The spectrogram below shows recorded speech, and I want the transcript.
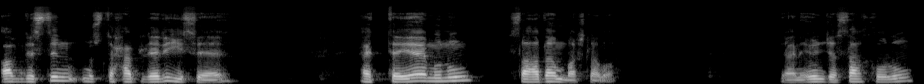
abdestin mustahableri ise etteyamunu sağdan başlama. Yani önce sağ kolu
